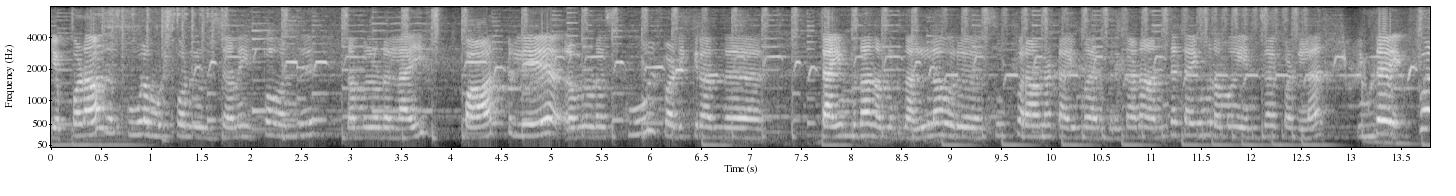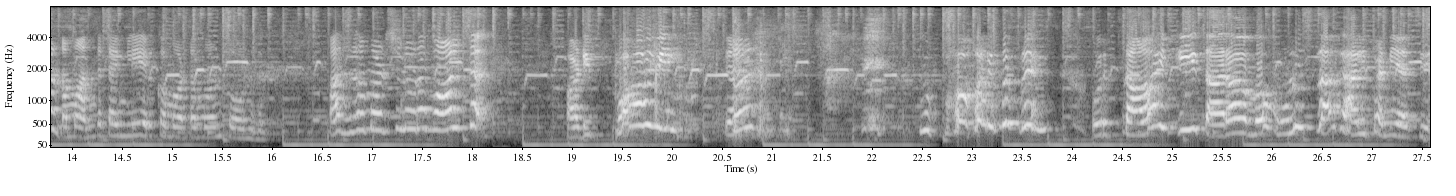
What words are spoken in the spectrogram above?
எப்படா அந்த ஸ்கூலை முடிப்போம்னு இருந்துச்சு. ஆனால் இப்போ வந்து நம்மளோட லைஃப் பார்ட்லேயே நம்மளோட ஸ்கூல் படிக்கிற அந்த டைம் தான் நம்மளுக்கு நல்ல ஒரு சூப்பரான டைமாக இருந்திருக்கு. ஆனால் அந்த டைம் நம்ம என்ஜாய் பண்ணல. இந்த இப்போ நம்ம அந்த டைம்லயே இருக்க மாட்டோமான்னு தோணுது. அதுதான் மனுஷனோட வாழ்க்கை. அடிப்பாவி ஆ? பாருங்க ஒரு தாய்க்கு தராம முழுசா காலி பண்ணியாச்சு.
